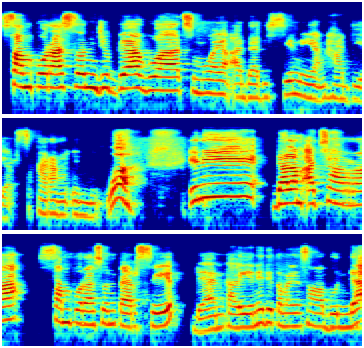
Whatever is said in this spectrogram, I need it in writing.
sampurasun juga buat semua yang ada di sini yang hadir sekarang ini. Wah, ini dalam acara Sampurasun Persib dan kali ini ditemenin sama Bunda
